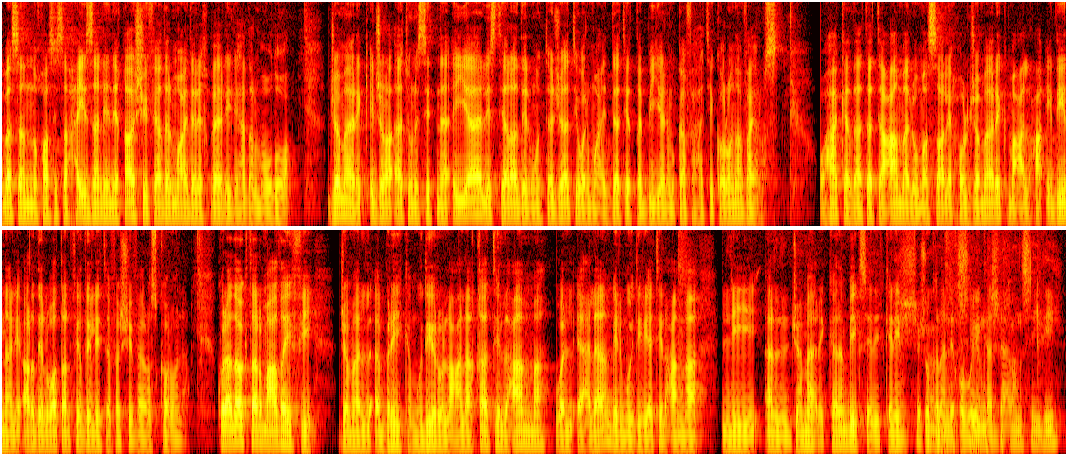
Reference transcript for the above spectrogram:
بأس أن نخصص حيزا للنقاش في هذا الموعد الإخباري لهذا الموضوع. جمارك إجراءات استثنائية لاستيراد المنتجات والمعدات الطبية لمكافحة كورونا فيروس. وهكذا تتعامل مصالح الجمارك مع العائدين لأرض الوطن في ظل تفشي فيروس كورونا. كل هذا أكثر مع ضيفي جمال أبريك مدير العلاقات العامة والإعلام بالمديرية العامة للجمارك. أهلا بك سيدي الكريم. شكرا, شكرا لقبولك الدعوة. شكرا سيدي.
